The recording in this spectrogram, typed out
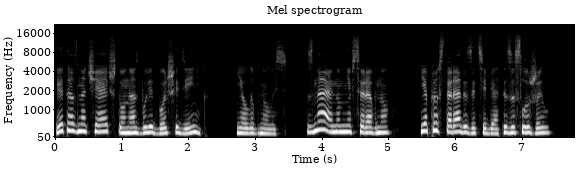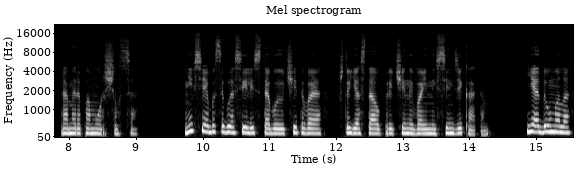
Это означает, что у нас будет больше денег. Я улыбнулась. «Знаю, но мне все равно. Я просто рада за тебя, ты заслужил». Ромеро поморщился. «Не все бы согласились с тобой, учитывая, что я стал причиной войны с синдикатом. Я думала,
